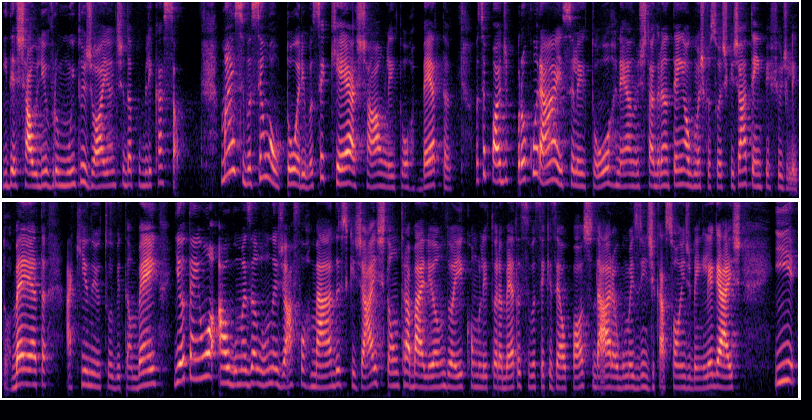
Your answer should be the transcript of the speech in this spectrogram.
e deixar o livro muito jóia antes da publicação. Mas se você é um autor e você quer achar um leitor beta, você pode procurar esse leitor, né? No Instagram tem algumas pessoas que já têm perfil de leitor beta, aqui no YouTube também, e eu tenho algumas alunas já formadas que já estão trabalhando aí como leitora beta. Se você quiser, eu posso dar algumas indicações bem legais. E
